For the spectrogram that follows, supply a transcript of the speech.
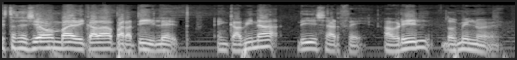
Esta sesión va dedicada para ti, LED. En cabina, DJ Sarce, abril 2009.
